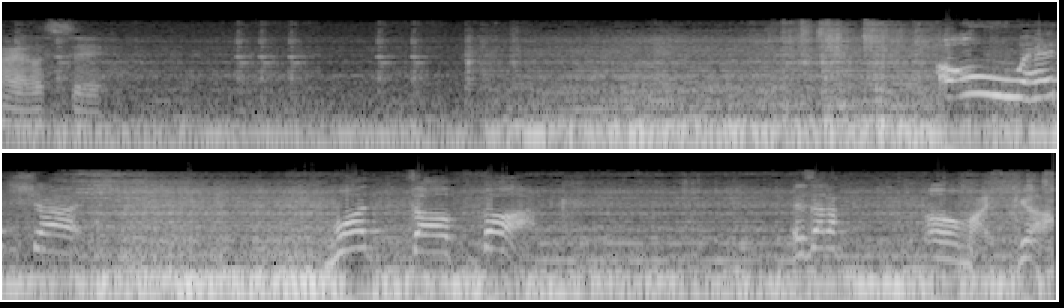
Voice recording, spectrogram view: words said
Alright, let's see. Oh, headshot! What the fuck? Is that a... Oh my god.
